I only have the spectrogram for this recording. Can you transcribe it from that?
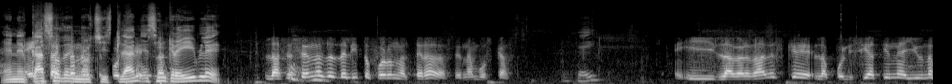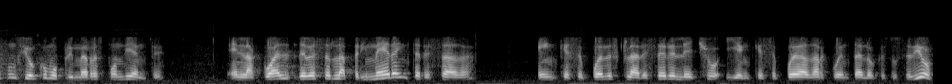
En el caso de porque es las- increíble. Las escenas del delito fueron alteradas en ambos casos. Y la verdad es que la policía tiene ahí una función como primer respondiente, en la cual debe ser la primera interesada en que se pueda esclarecer el hecho y en que se pueda dar cuenta de lo que sucedió.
